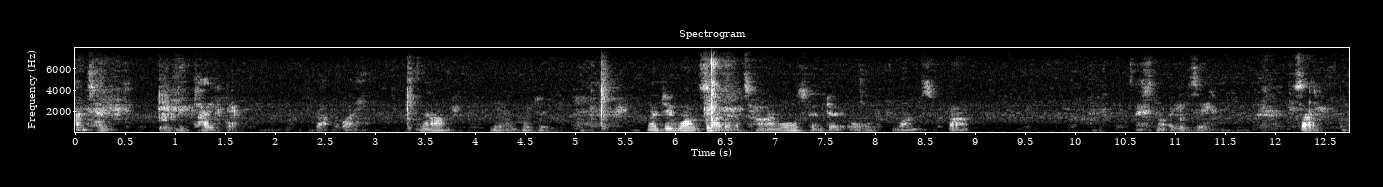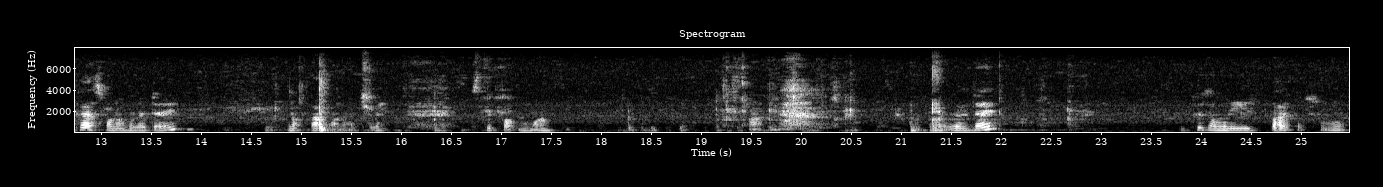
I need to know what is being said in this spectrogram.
and take that way. Now, yeah, I'm going, to do, I'm going to do one side at a time. I was going to do it all at once, but it's not easy. So, the first one I'm going to do, not that one actually, it's the bottom one. what we're going to do, because I'm going to use both, I just want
